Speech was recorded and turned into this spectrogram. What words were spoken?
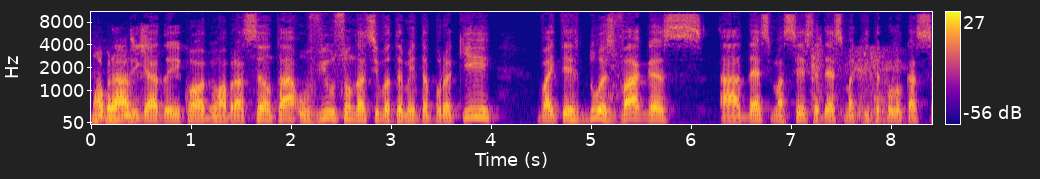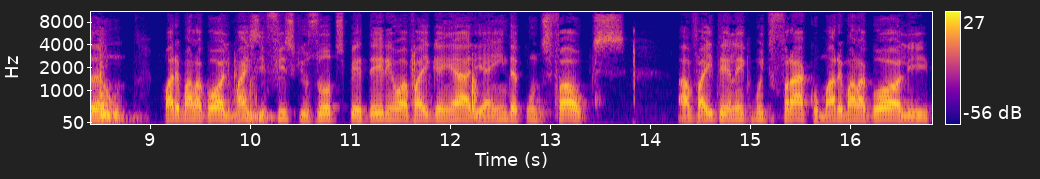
Um abraço. Obrigado aí, Cobre, um abração, tá? O Wilson da Silva também está por aqui. Vai ter duas vagas, a 16 e a 15 colocação. Mário Malagoli, mais difícil que os outros perderem ou Havaí ganhar, e ainda com desfalques. Havaí tem elenco muito fraco, Mário Malagoli.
